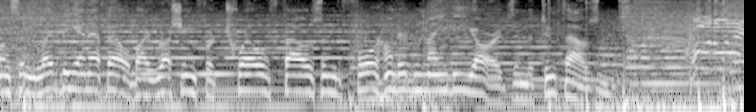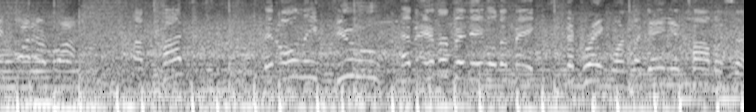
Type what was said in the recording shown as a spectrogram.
Tomlinson led the NFL by rushing for 12,490 yards in the 2000s. Pulling away. What a run. a cut that only few have ever been able to make. The great one, LaDainian Tomlinson.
